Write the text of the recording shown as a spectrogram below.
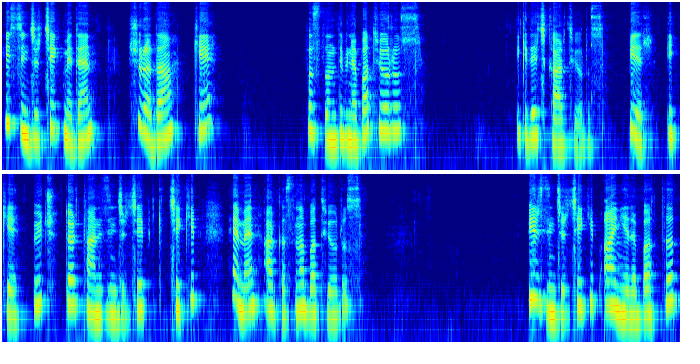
Hiç zincir çekmeden şuradaki fıstığın dibine batıyoruz. 2 de çıkartıyoruz. 1 2 3 4 tane zincir çekip hemen arkasına batıyoruz bir zincir çekip aynı yere batıp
